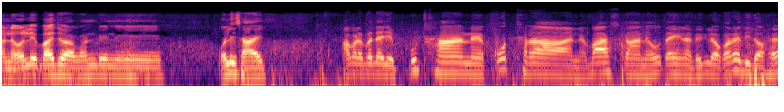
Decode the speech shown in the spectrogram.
અને ઓલી બાજુ આ વંડીની ઓલી સાઈડ આપણે બધા જે પૂઠા ને કોથરા ને બાસકા ને ઉતારીને ઢગલો કરી દીધો છે.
